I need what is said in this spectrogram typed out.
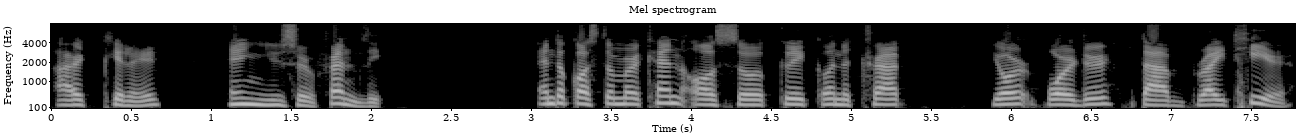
accurate, and user-friendly. And the customer can also click on the track your order tab right here.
